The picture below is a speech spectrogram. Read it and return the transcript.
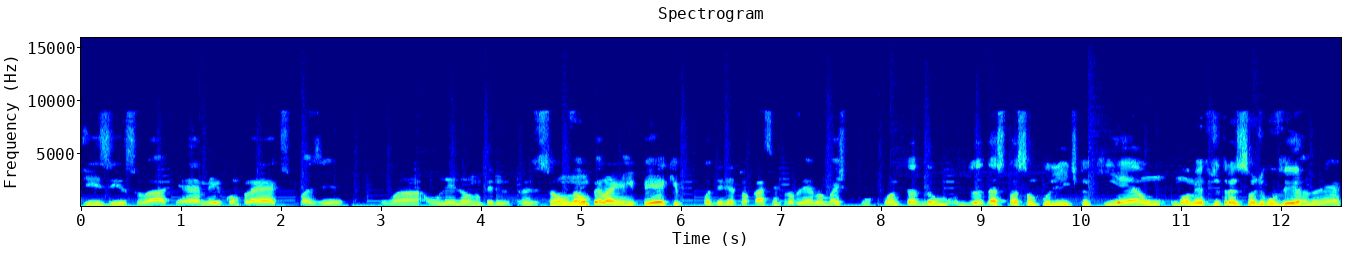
diz isso lá, que é meio complexo fazer uma, um leilão no período de transição, não pela ANP, que poderia tocar sem problema, mas por conta do, da situação política, que é um, momento de transição de governo. Né?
